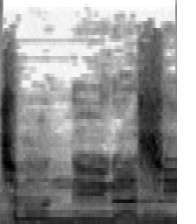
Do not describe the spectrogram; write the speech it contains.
전능하신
